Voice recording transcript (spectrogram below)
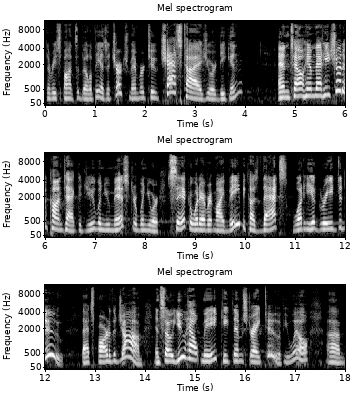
the responsibility as a church member to chastise your deacon and tell him that he should have contacted you when you missed or when you were sick or whatever it might be because that's what he agreed to do. That's part of the job. And so you help me keep them straight too, if you will, um,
